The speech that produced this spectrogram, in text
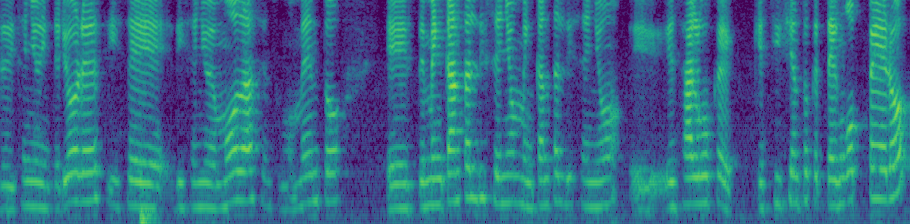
de diseño de interiores, hice diseño de modas en su momento. Este, me encanta el diseño, me encanta el diseño, eh, es algo que, que sí siento que tengo, pero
